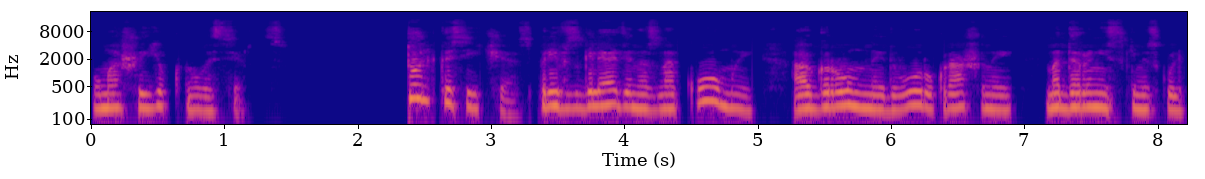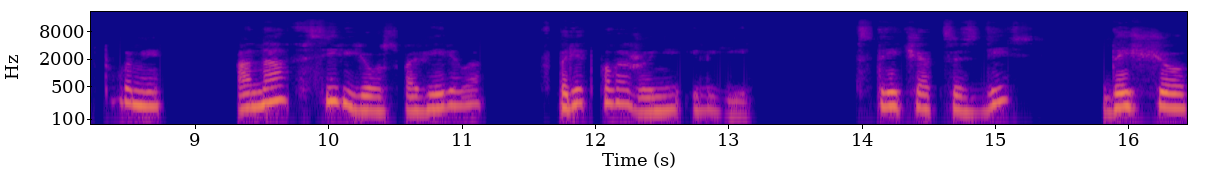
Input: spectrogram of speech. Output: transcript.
у Маши ёкнуло сердце. Только сейчас, при взгляде на знакомый огромный двор, украшенный модернистскими скульптурами, она всерьез поверила в предположение Ильи. Встречаться здесь, да еще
